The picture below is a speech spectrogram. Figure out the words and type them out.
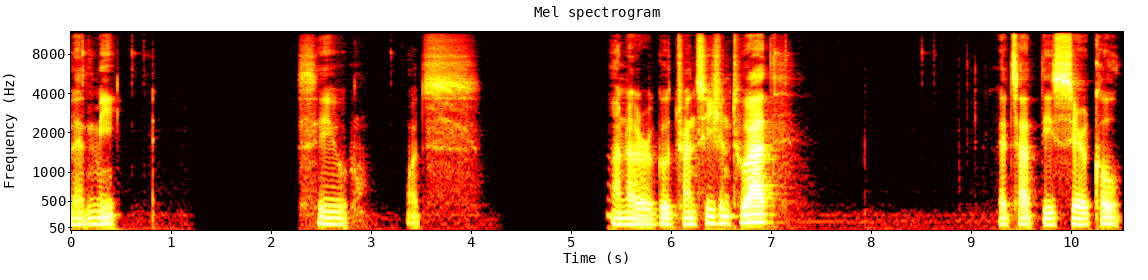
Let me see what's another good transition to add. Let's add this circle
